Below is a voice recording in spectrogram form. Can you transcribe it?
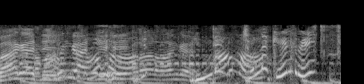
வாங்காச்சி வாங்காச்சி வாங்க என்ன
